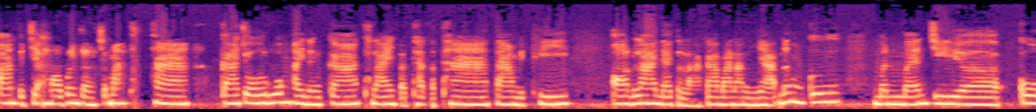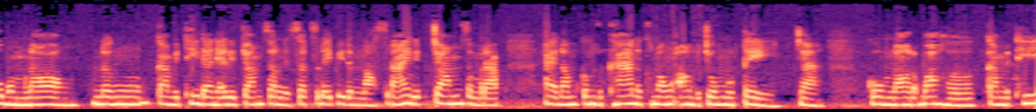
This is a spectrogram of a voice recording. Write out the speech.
បានបញ្ជាក់មកវិញយ៉ាងច្បាស់ថាការចូលរួមហើយនឹងការថ្លែងបឋកថាតាមវិធី អនឡាញដែលតុលាការបានអនុញ្ញាតនឹងគឺមិនមែនជាគោលបំណងនឹងកម្មវិធីដែលអ្នករៀបចំសន្និសីទស្ដីពីដំណោះស្រាយរៀបចំសម្រាប់អាយដាមកឹមសុខានៅក្នុងអង្គប្រជុំនោះទេចា៎គោលបំណងរបស់កម្មវិធី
